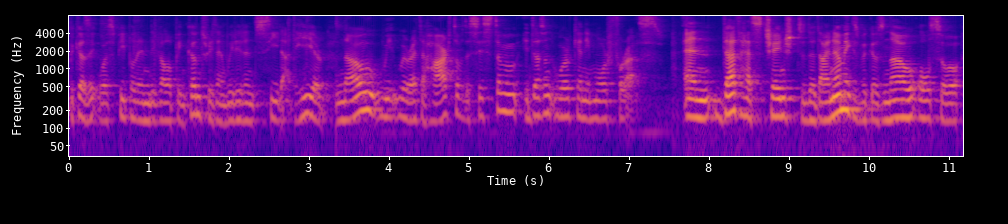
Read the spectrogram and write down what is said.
because it was people in developing countries and we didn't see that here. Now we, we're at the heart of the system. It doesn't work anymore for us. And that has changed the dynamics because now also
